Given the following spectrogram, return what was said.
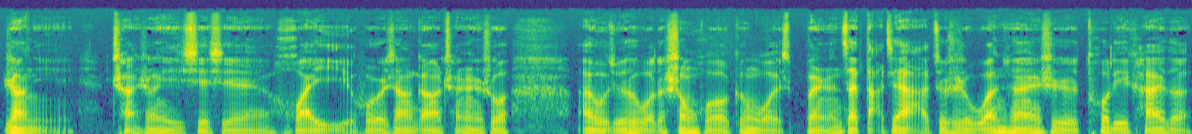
让你产生一些些怀疑，或者像刚刚陈晨说，哎，我觉得我的生活跟我本人在打架，就是完全是脱离开的，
